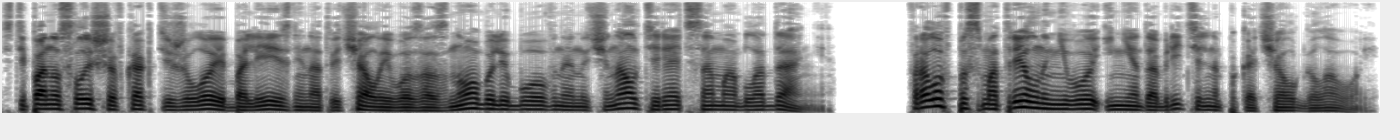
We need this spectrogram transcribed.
Степан, услышав, как тяжело и болезненно отвечала его зазноба любовная, начинал терять самообладание. Фролов посмотрел на него и неодобрительно покачал головой.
